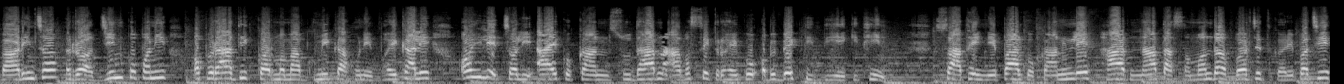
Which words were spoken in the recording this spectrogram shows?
बाँडिन्छ र जिनको पनि अपराधिक कर्ममा भूमिका हुने भएकाले अहिले चलि आएको कानून सुधार्न आवश्यक रहेको अभिव्यक्ति दिएकी थिइन्। साथै नेपालको कानूनले हात नाता सम्बन्ध वर्जित गरेपछि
